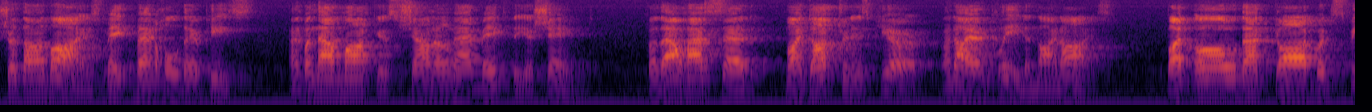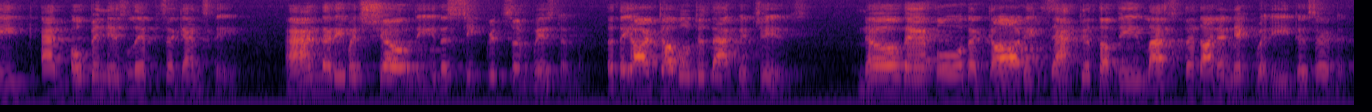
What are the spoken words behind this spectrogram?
Should thy lies make men hold their peace, and when thou mockest, shall no man make thee ashamed? For thou hast said, My doctrine is pure, and I am clean in thine eyes. But oh, that God would speak and open his lips against thee and that he would show thee the secrets of wisdom, that they are double to that which is. Know therefore that God exacteth of thee less than thine iniquity deserveth.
